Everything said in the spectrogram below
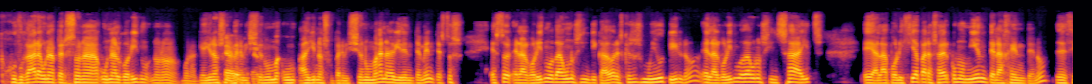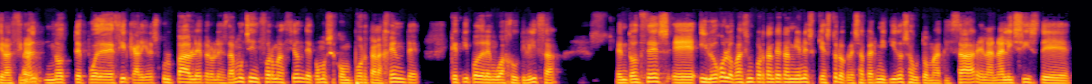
juzgar a una persona un algoritmo. No, no, bueno, aquí hay una supervisión, hay una supervisión humana, evidentemente. Esto es, esto, el algoritmo da unos indicadores, que eso es muy útil, ¿no? El algoritmo da unos insights eh, a la policía para saber cómo miente la gente, ¿no? Es decir, al final no te puede decir que alguien es culpable, pero les da mucha información de cómo se comporta la gente, qué tipo de lenguaje utiliza. Entonces, eh, y luego lo más importante también es que esto lo que les ha permitido es automatizar el análisis de,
